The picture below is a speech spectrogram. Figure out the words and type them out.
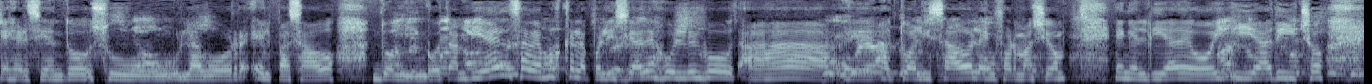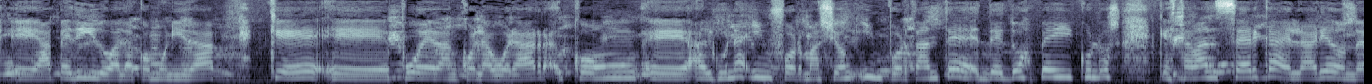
ejerciendo su labor el pasado domingo. También sabemos que la policía de Hollywood ha eh, actualizado la información en el día de hoy y ha dicho, eh, ha pedido a la comunidad que puedan colaborar con alguna información importante de dos vehículos que estaban cerca del área donde,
